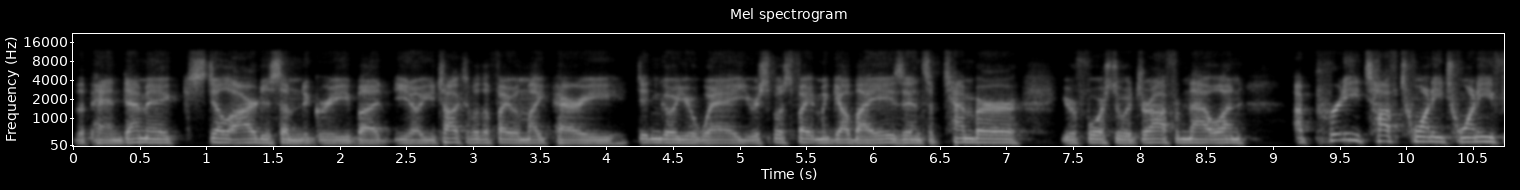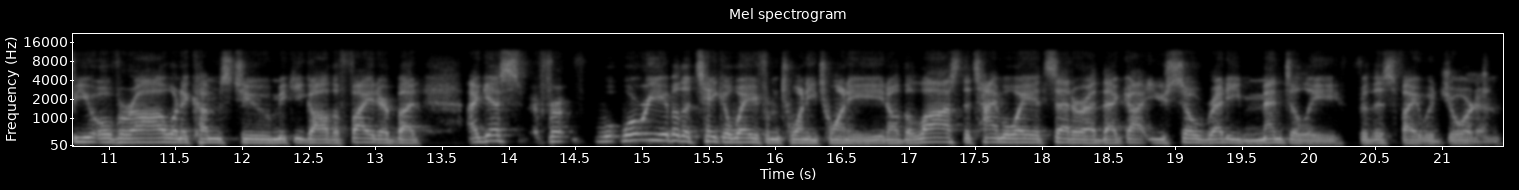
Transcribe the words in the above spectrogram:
the pandemic, still are to some degree, but you know, you talked about the fight with Mike Perry, didn't go your way. You were supposed to fight Miguel Baeza in September. You were forced to withdraw from that one a pretty tough 2020 for you overall when it comes to Mickey Gall, the fighter. But I guess for what were you able to take away from 2020? You know, the loss, the time away, et cetera, that got you so ready mentally for this fight with Jordan.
